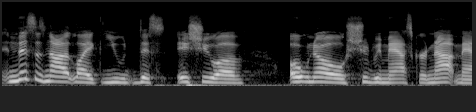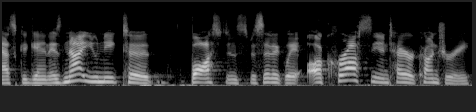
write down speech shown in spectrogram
and this is not like you this issue of oh no, should we mask or not mask again is not unique to Boston specifically. Across the entire country,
